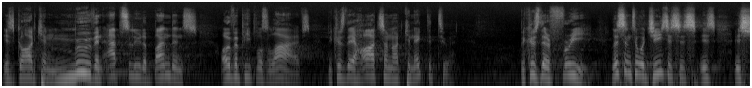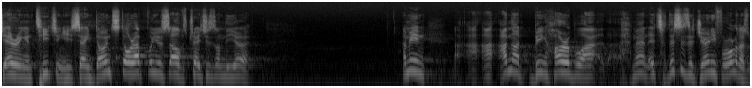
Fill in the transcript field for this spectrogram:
is God can move in absolute abundance over people's lives because their hearts are not connected to it, because they're free. Listen to what Jesus is, is, is sharing and teaching. He's saying, Don't store up for yourselves treasures on the earth. I mean, I, am not being horrible. I, man, it's, this is a journey for all of us.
